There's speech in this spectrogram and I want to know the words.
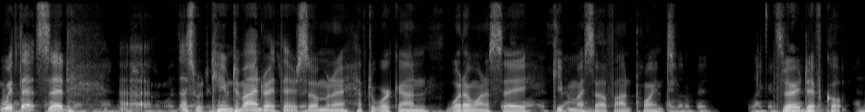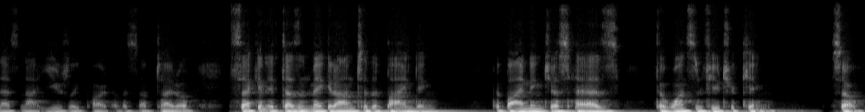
with that said, uh, that's what came to mind right there. So, I'm going to have to work on what I want to say, keeping myself on point. It's very difficult. And that's not usually part of a subtitle. Second, it doesn't make it onto the binding. The binding just has the once and future king. So,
